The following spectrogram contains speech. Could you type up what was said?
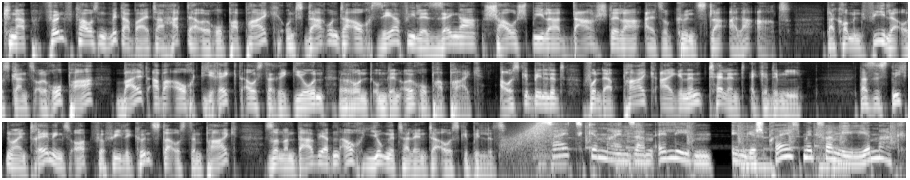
Knapp 5000 Mitarbeiter hat der Europapark und darunter auch sehr viele Sänger, Schauspieler, Darsteller, also Künstler aller Art. Da kommen viele aus ganz Europa, bald aber auch direkt aus der Region rund um den Europapark, ausgebildet von der parkeigenen Talent Academy. Das ist nicht nur ein Trainingsort für viele Künstler aus dem Park, sondern da werden auch junge Talente ausgebildet. Zeit gemeinsam erleben. Im Gespräch mit Familie Mack.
